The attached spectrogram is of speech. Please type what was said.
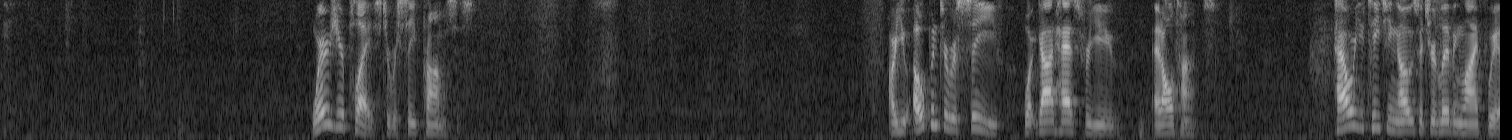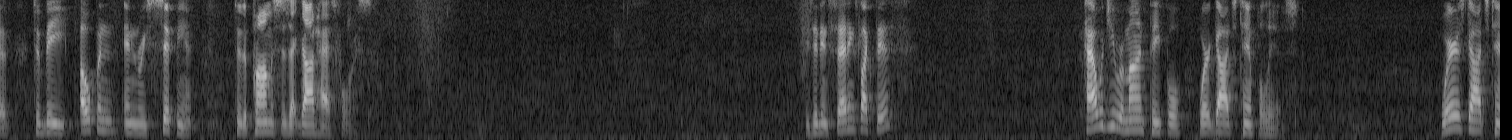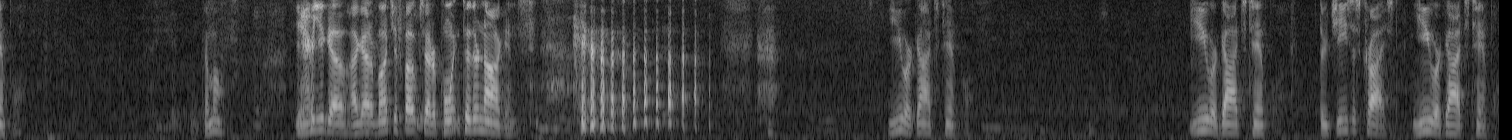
Where's your place to receive promises? Are you open to receive what God has for you at all times? How are you teaching those that you're living life with to be open and recipient to the promises that God has for us? Is it in settings like this? How would you remind people where God's temple is. Where is God's temple? Come on. There you go. I got a bunch of folks that are pointing to their noggins. you are God's temple. You are God's temple. Through Jesus Christ, you are God's temple.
